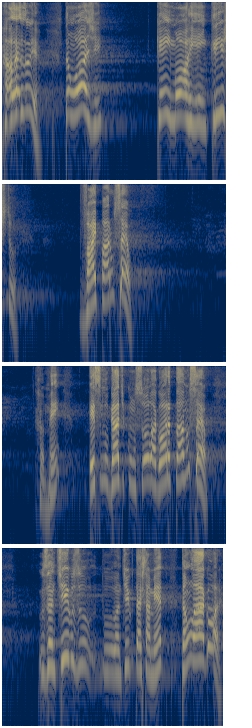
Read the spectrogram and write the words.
Aleluia. Então hoje, quem morre em Cristo vai para o céu. Amém? Esse lugar de consolo agora está no céu. Os antigos do, do Antigo Testamento estão lá agora.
